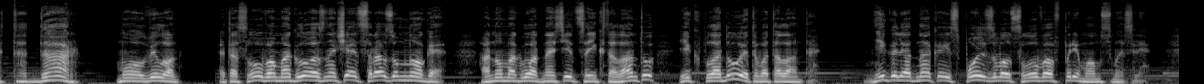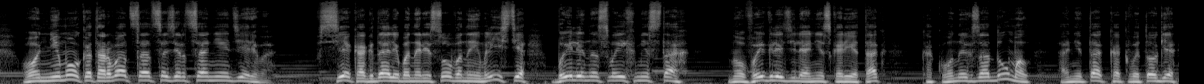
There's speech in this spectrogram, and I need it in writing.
«Это дар!» — молвил он. Это слово могло означать сразу многое. Оно могло относиться и к таланту, и к плоду этого таланта. Ниголь, однако, использовал слово в прямом смысле — он не мог оторваться от созерцания дерева. Все когда-либо нарисованные им листья были на своих местах, но выглядели они скорее так, как он их задумал, а не так, как в итоге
